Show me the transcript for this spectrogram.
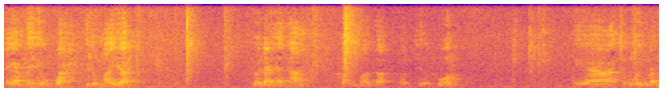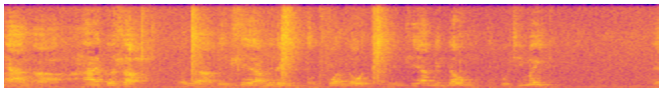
anh em thấy hiệu quả khi dùng máy chưa? Cứ đánh là thắng không bao giờ có chịu thua. Thì à, chúng mình bán hàng ở hai cơ sở đó là bến xe Mỹ Đình thành phố Hà Nội và bến xe miền Đông thành phố Hồ Chí Minh. Thì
